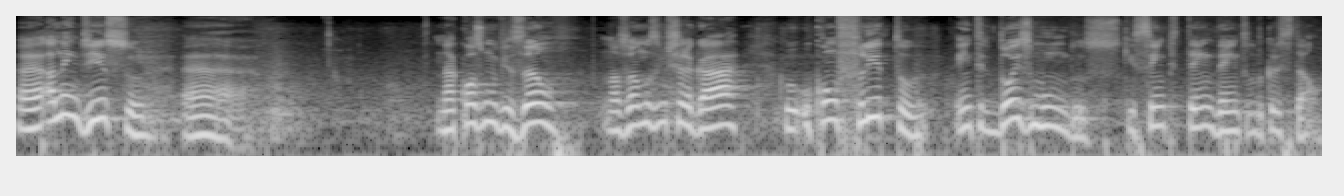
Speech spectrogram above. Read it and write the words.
É, além disso, é, na cosmovisão, nós vamos enxergar o, o, conflito entre dois mundos que sempre tem dentro do cristão.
